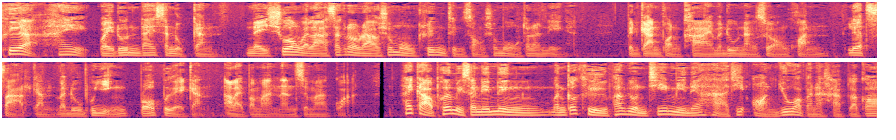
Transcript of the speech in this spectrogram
เพื่อให้วัยรุ่นได้สนุกกันในช่วงเวลาสักราวๆชั่วโมงครึ่งถึง 2 ชั่วโมงเท่านั้นเอง เป็นการผ่อนคลายมาดูหนังสยองขวัญเลือดสาดกัน มาดูผู้หญิงโป๊เปื่อยกันอะไรประมาณนั้นจะมากกว่า ให้กล่าวเพิ่มอีกสักนิดนึง มันก็คือภาพยนตร์ที่มีเนื้อหาที่อ่อนยวนะครับ แล้วก็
